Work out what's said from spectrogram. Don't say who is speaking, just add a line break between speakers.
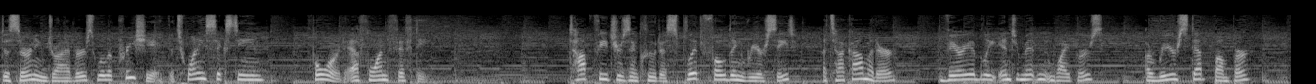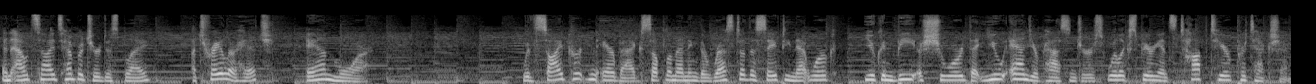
Discerning drivers will appreciate the 2016 Ford F-150. Top features include a split folding rear seat, a tachometer, variably intermittent wipers, a rear step bumper, an outside temperature display, a trailer hitch, and more. With side curtain airbags supplementing the rest of the safety network, you can be assured that you and your passengers will experience top-tier protection.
